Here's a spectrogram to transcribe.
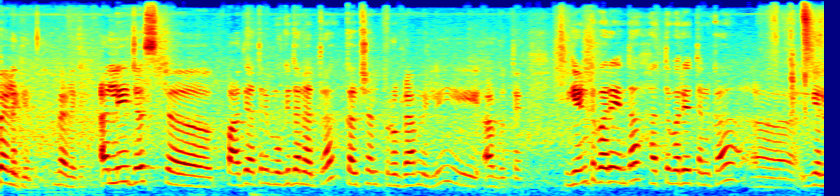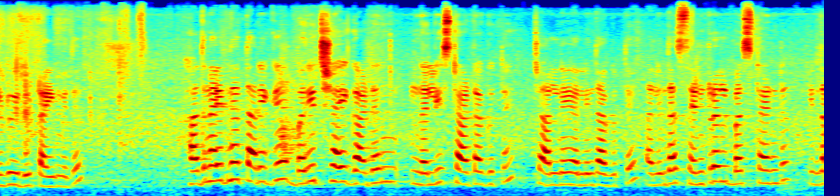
ಬೆಳಗ್ಗೆ ಬೆಳಗ್ಗೆ. ಅಲ್ಲಿ ಜಸ್ಟ್ ಪಾದಯಾತ್ರೆ ಮುಗಿದ ನಂತರ ಕಲ್ಚರಲ್ ಪ್ರೋಗ್ರಾಮ್ ಇಲ್ಲಿ ಆಗುತ್ತೆ. ಎಂಟುವರೆಯಿಂದ ಹತ್ತುವರೆ ತನಕ ಎರಡು ಇದು ಟೈಮ್ ಇದೆ. ಹದಿನೈದನೇ ತಾರೀಕಿಗೆ ಬರೀದ್ ಶಾಹಿ ಗಾರ್ಡನ್ನಲ್ಲಿ ಸ್ಟಾರ್ಟ್ ಆಗುತ್ತೆ. ಚಾಲನೆ ಅಲ್ಲಿಂದ ಆಗುತ್ತೆ. ಅಲ್ಲಿಂದ ಸೆಂಟ್ರಲ್ ಬಸ್ ಸ್ಟ್ಯಾಂಡ್ ಇಂದ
